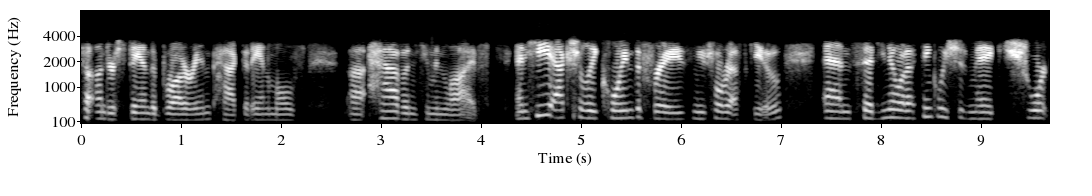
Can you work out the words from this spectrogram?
to understand the broader impact that animals uh, have on human lives. And he actually coined the phrase mutual rescue and said, you know what, I think we should make short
